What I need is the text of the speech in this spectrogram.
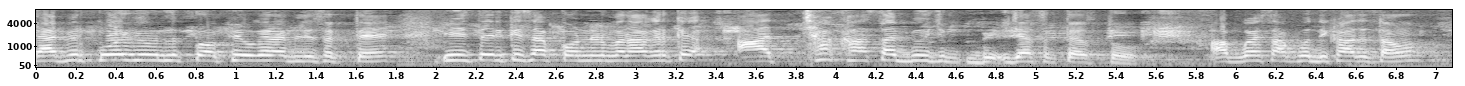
या फिर कोई भी मतलब ट्रॉफी वगैरह भी ले सकते हैं। इस तरीके से आप कॉन्टेंट बना करके अच्छा खासा व्यूज़ जा सकता है दोस्तों। अब वैसे आपको दिखा देता हूँ।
